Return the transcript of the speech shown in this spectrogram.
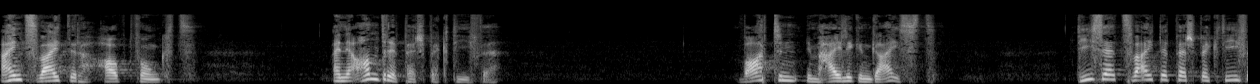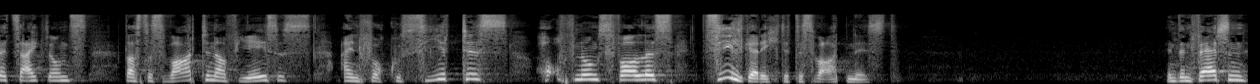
Ein zweiter Hauptpunkt. Eine andere Perspektive. Warten im Heiligen Geist. Diese zweite Perspektive zeigt uns, dass das Warten auf Jesus ein fokussiertes, hoffnungsvolles, zielgerichtetes Warten ist. In den Versen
